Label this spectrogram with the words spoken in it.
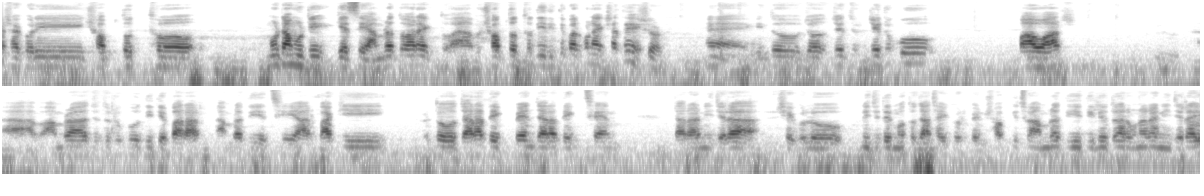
আশা করি সব তথ্য মোটামুটি গেছে। আমরা তো আর এক সব তথ্য দিয়ে দিতে পারব না একসাথে? হ্যাঁ কিন্তু যেটুকু পাওয়ার আমরা যতটুকু দিতে পারার আমরা দিয়েছি। আর বাকি তো যারা দেখবেন যারা দেখছেন তারা নিজেরা সেগুলো নিজেদের মতো যাচাই করবেন। সবকিছু আমরা দিয়ে দিলে তো আর ওনারা নিজেরাই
